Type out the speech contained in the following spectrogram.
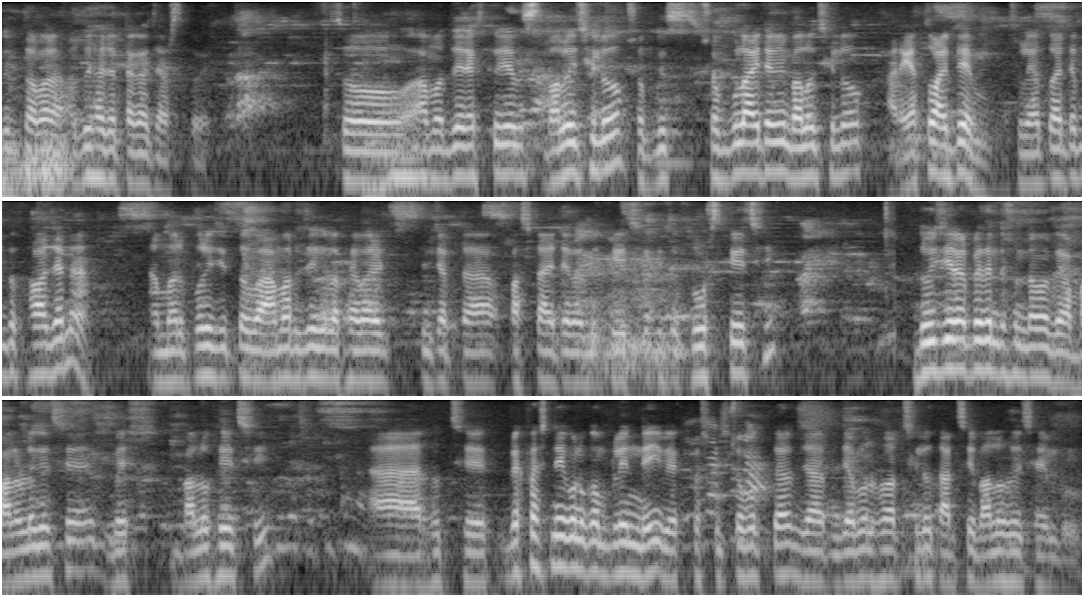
কিন্তু আবার দুই হাজার টাকা চার্জ করে। সো আমাদের এক্সপিরিয়েন্স ভালোই ছিল সব সবগুলো আইটেমই ভালো ছিল। আর এত আইটেম আসলে এত আইটেম তো খাওয়া যায় না। আমার পরিচিত বা আমার যেগুলো ফেভারিট তিন চারটা, পাঁচটা আইটেম আমি খেয়েছি, কিছু ফ্রুটস খেয়েছি। দই জিরার প্রেজেন্টেশনটা আমার ভালো লেগেছে, বেশ ভালো খেয়েছি। আর হচ্ছে ব্রেকফাস্ট নিয়ে কোনো কমপ্লেন নেই ব্রেকফাস্ট খুব চমৎকার, যা যেমন হওয়ার ছিল তার চেয়ে ভালো হয়েছে আমি বলব।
